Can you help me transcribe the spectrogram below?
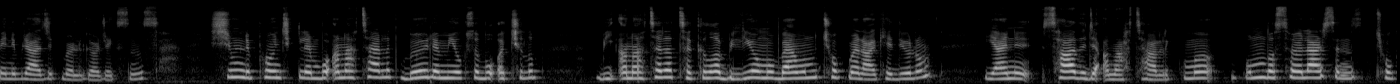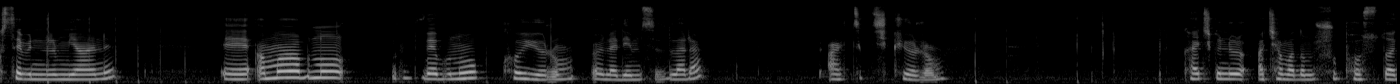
Beni birazcık böyle göreceksiniz. Şimdi ponçiklerim bu anahtarlık böyle mi yoksa bu açılıp bir anahtara takılabiliyor mu? Ben bunu çok merak ediyorum. Yani sadece anahtarlık mı? Bunu da söylerseniz çok sevinirim yani. Ee, ama bunu ve bunu koyuyorum. Öyle diyeyim sizlere. Artık çıkıyorum. Kaç gündür açamadım şu posta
